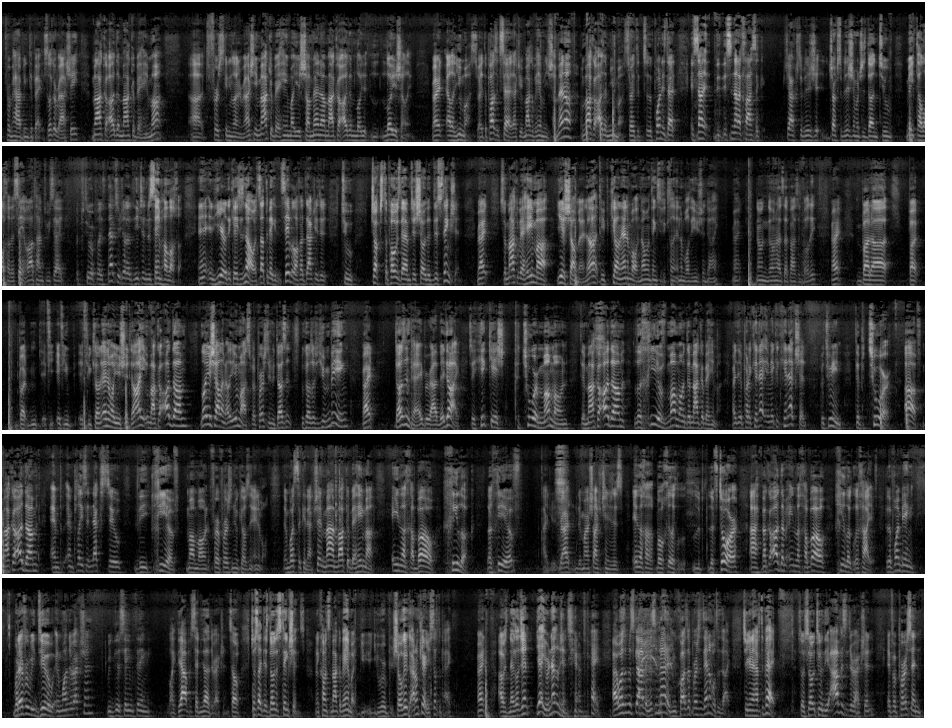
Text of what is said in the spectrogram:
from having to pay. So look at Rashi. Maka adam maka behema. Uh, first skinny line in Rashi. Maka behema yishamena maka adam lo, lo yishalim. Right? Ela you must. Right? The pasuk says actually maka behema yishamena maka adam you must. Right? So the point is that it's not. This is not a classic juxtaposition, juxtaposition which is done to make the halacha the same. A lot of times we say the two are placed next to each other to teach them the same halacha. And, and here the case is no. It's not to make it the same halacha. It's actually to, to juxtapose them to show the distinction right? So makabehema yishamena. If you kill an animal, no one thinks if you kill an animal that you should die, right? No one, no one has that possibility, right? But uh, but but if you if you if you kill an animal, you should die. Umaka adam lo yishalem you must. But a person who doesn't, who kills a human being, right, doesn't pay, but rather they die. So hikish patur mamon de maka adam lechiv mamon de maka behema. Right? They put a connect, they make a connection between the patur of maka adam and, and place it next to the chiyuv mamon for a person who kills an animal. Then what's the connection? Ma maka behema ein lachabo chiluk lachiyuv. I, the Maharsha changes this. Ein lecha bo chiluk liftor, ah maka adam ein lecha bo chiluk lechayiv. But the point being, whatever we do in one direction, we do the same thing like the opposite in the other direction. So just like there's no distinctions when it comes to makabehema, you, you were shogig, I don't care, you still have to pay. Right? I was negligent. Yeah, you were negligent. You have to pay. I wasn't misguided. Doesn't matter. You caused a person's animal to die, so you're going to have to pay. So, so too in the opposite direction, if a person,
